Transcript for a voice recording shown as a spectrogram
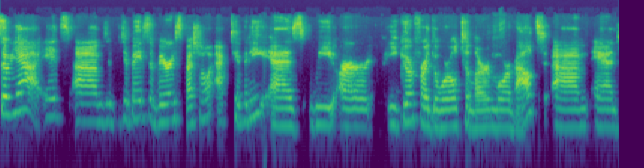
so yeah, it's um, the debate is a very special activity as we are eager for the world to learn more about. Um, and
